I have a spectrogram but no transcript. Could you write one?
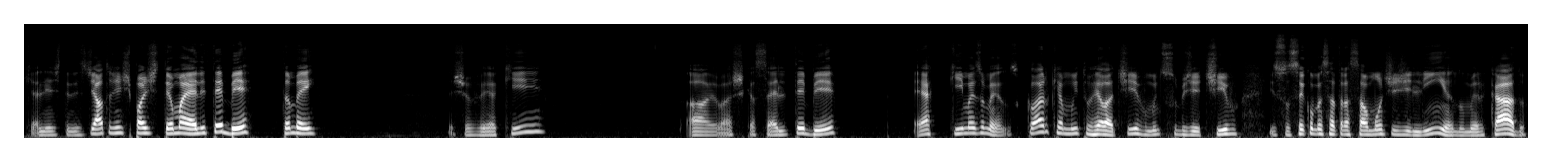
que é a linha de tendência de alta, a gente pode ter uma LTB também. Deixa eu ver aqui. Ah, eu acho que essa LTB é aqui mais ou menos. Claro que é muito relativo, muito subjetivo, e se você começar a traçar um monte de linha no mercado,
